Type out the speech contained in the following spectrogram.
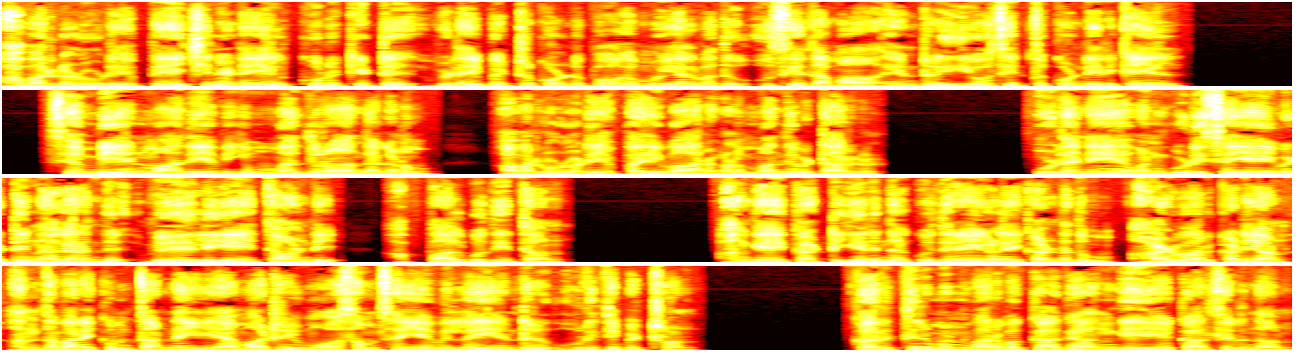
அவர்களுடைய பேச்சினிடையில் குறுக்கிட்டு விடை பெற்றுக் கொண்டு போக முயல்வது உசிதமா என்று யோசித்துக் கொண்டிருக்கையில் செம்பியன் மாதேவியும் மதுராந்தகனும் அவர்களுடைய பரிவாரங்களும் வந்துவிட்டார்கள். உடனே அவன் குடிசையை விட்டு நகர்ந்து வேலியை தாண்டி அப்பால் குதித்தான். அங்கே கட்டியிருந்த குதிரைகளை கண்டதும் ஆழ்வார்க்கடியான் அந்த வரைக்கும் தன்னை ஏமாற்றி மோசம் செய்யவில்லை என்று உறுதி பெற்றான். கருத்திருமன் வரவுக்காக அங்கேயே காத்திருந்தான்.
